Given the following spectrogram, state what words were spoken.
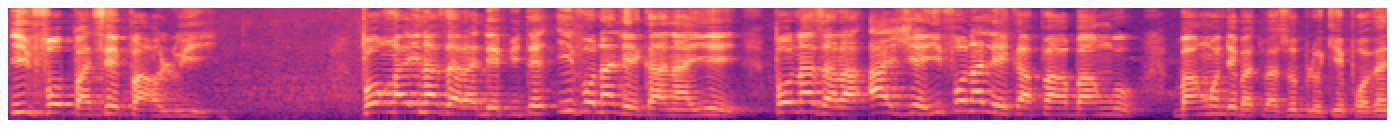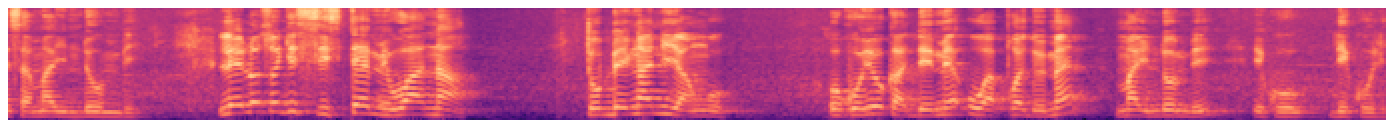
il faut passer par lui mpo ngai nazala depute ifo naleka na ye mpo nazala ag ifo naleka par bango bango nde bato bazobloke province ya mai ndombe lelo soki systeme wana tobengani yango okoyoka demain ou après demain mai ndombe ekodekoli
